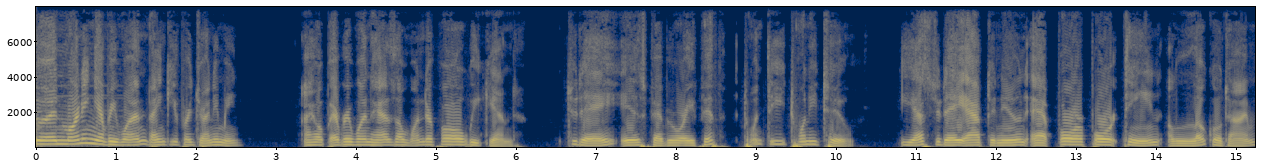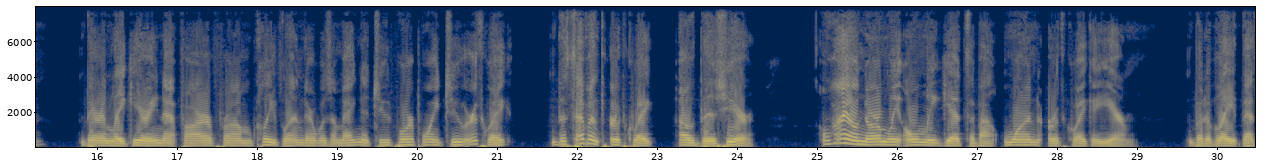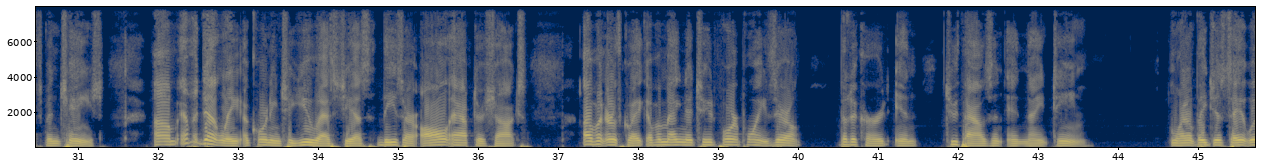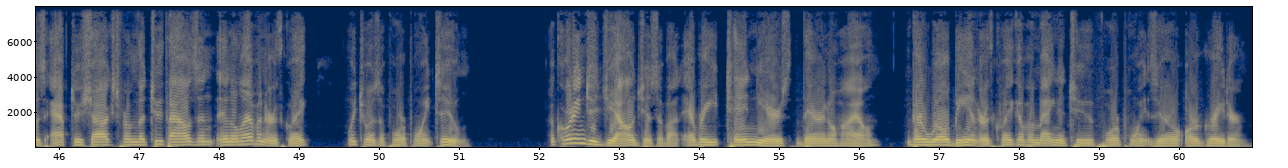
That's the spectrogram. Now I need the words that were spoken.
Good morning, everyone. Thank you for joining me. I hope everyone has a wonderful weekend. Today is February 5th, 2022. Yesterday afternoon at 4:14 local time, there in Lake Erie, not far from Cleveland, there was a magnitude 4.2 earthquake, the seventh earthquake of this year. Ohio normally only gets about one earthquake a year but of late that's been changed. Um, evidently, according to USGS, these are all aftershocks of an earthquake of a magnitude 4.0 that occurred in 2019. Why don't they just say it was aftershocks from the 2011 earthquake, which was a 4.2? According to geologists, about every 10 years there in Ohio, there will be an earthquake of a magnitude 4.0 or greater.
